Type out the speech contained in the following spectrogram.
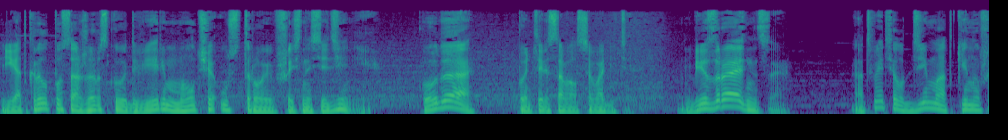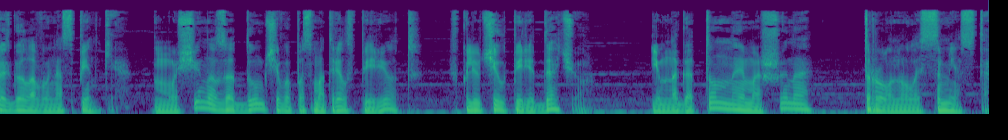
и открыл пассажирскую дверь, молча устроившись на сиденье. «Куда?» – поинтересовался водитель. «Без разницы», – ответил Дима, откинувшись головой на спинке. Мужчина задумчиво посмотрел вперед, включил передачу, и многотонная машина тронулась с места.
